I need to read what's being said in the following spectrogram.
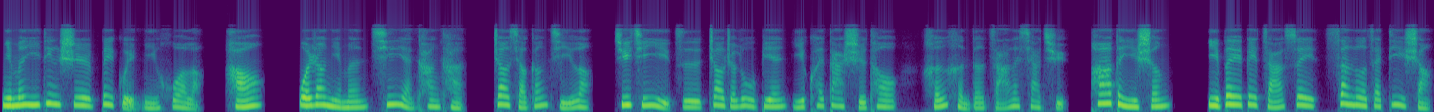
你们一定是被鬼迷惑了，好，我让你们亲眼看看。赵小刚急了，举起椅子，照着路边一块大石头狠狠的砸了下去，啪的一声，椅背被砸碎，散落在地上。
